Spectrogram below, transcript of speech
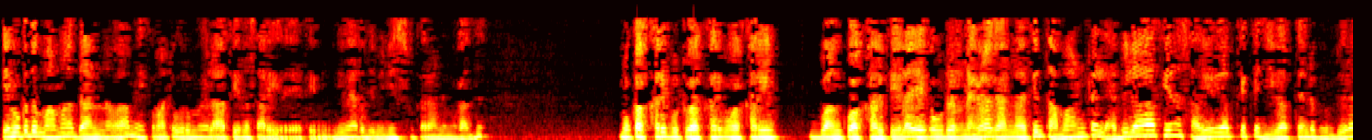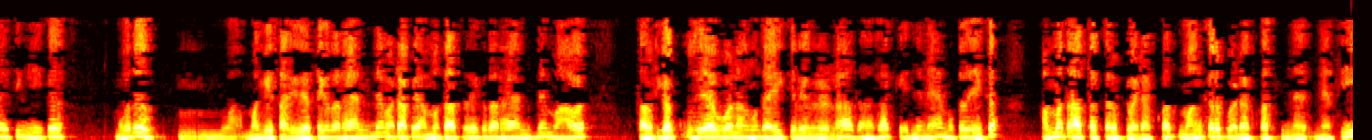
ඒ මොකද මම දන්නවා මේක මට උරුම වෙලා තියෙන ශරීරය. ඉතින් නිවැරදි මිනිස්සු කරන්නේ මොකද්ද? මොකක් හරි පුටුවක් හරි මොකක් හරි බංකුවක් හරි තියලා ඒක උඩට නැගලා ගන්නවා. ඉතින් Tamanට ලැබිලා තියෙන ශරීරයත් එක්ක ජීවත් වෙන්න පුරුදු වෙලා. ඉතින් ඒක මොකද මගේ ශරීරයත් එක්ක තරහ යන්නේ නැහැ. මට අපේ අම්මා තාත්තා එක්ක තරහ යන්නේ නැහැ. මාව තව ටිකක් උස යවුවා නම් හොඳයි කියලා ඉවරලා අදහසක් එන්නේ නැහැ. මොකද ඒක අම්මා තාත්තා කරපු වැඩක්වත් මං කරපු වැඩක්වත් නැති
